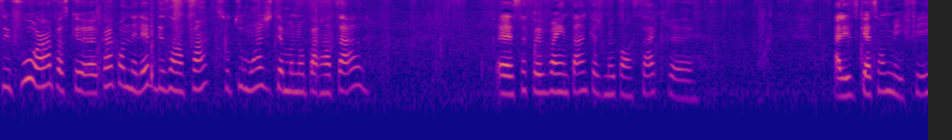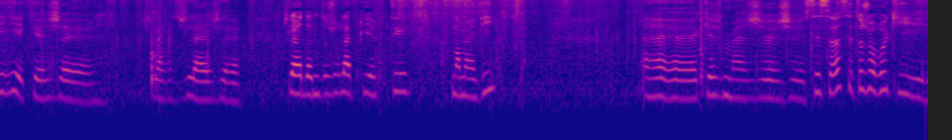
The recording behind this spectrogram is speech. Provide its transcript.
c'est fou, hein, parce que quand on élève des enfants, surtout moi, j'étais monoparentale. Euh, ça fait 20 ans que je me consacre euh, à l'éducation de mes filles et que je, je, leur, donne toujours la priorité dans ma vie. Euh, que je me, je, c'est ça, c'est toujours eux qui,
